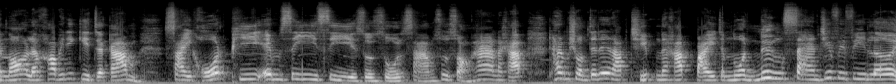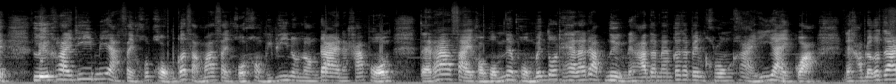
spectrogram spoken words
มเนาะแล้วเข้าไปที่กิจกรรม ใส่โค้ด PMC 4 0 0 3 0 2 5นะครับท่านผู้ชมจะได้รับชิปนะครับไปจำนวน 1 0 0 0 0แสนชิปฟรีๆเลย หรือใครที่ไม่อยากใส่โค้ดผมก็สามารถใส่โค้ดของพี่ๆน้องๆได้นะครับผมแต่ถ้าใส่ของผมเนี่ยผมเป็นตัวแทนระดับหนึ่งนะครับดังนั้นก็จะเป็นโครงข่ายที่ใหญ่กว่านะครับแล้วก็ได้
